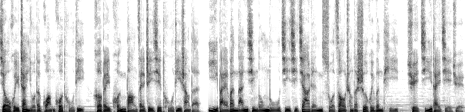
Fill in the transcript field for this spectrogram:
教会占有的广阔土地和被捆绑在这些土地上的一百万男性农奴及其家人所造成的社会问题却亟待解决。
